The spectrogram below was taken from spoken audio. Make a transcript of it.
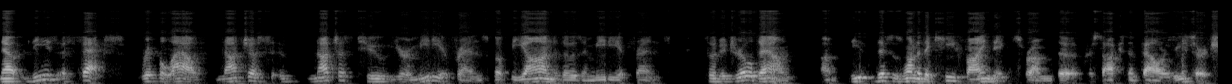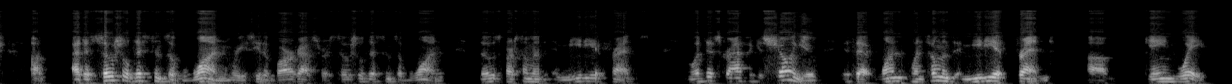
Now, these effects ripple out not just, not just to your immediate friends, but beyond those immediate friends. So to drill down, um, this is one of the key findings from the and Fowler research. Uh, At a social distance of one, where you see the bar graphs for a social distance of one, those are some someone's immediate friends. What this graphic is showing you is that one, when someone's immediate friend um, gained weight,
